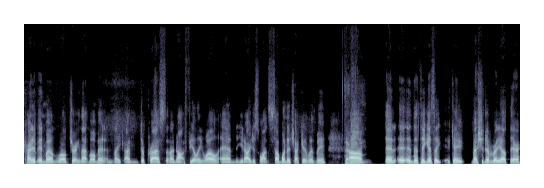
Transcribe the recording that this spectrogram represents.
kind of in my own world during that moment and like I'm depressed and I'm not feeling well and you know I just want someone to check in with me. Definitely. Um, and and the thing is, like, okay, message everybody out there,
